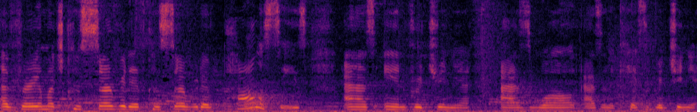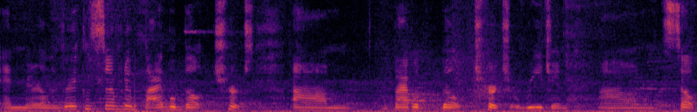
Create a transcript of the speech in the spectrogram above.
a very much conservative, conservative policies, as in Virginia, as well as in the case of Virginia and Maryland. Very conservative Bible Belt church. Um, Bible Belt Church region. Um, so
